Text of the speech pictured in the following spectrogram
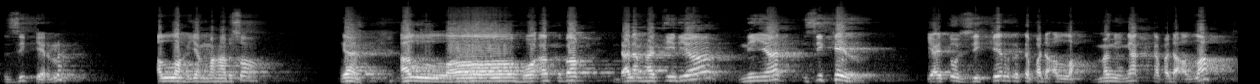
zikir lah. Allah yang maha besar. Kan? Allahu Akbar. Dalam hati dia niat zikir. Iaitu zikir kepada Allah. Mengingat kepada Allah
